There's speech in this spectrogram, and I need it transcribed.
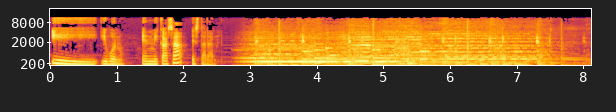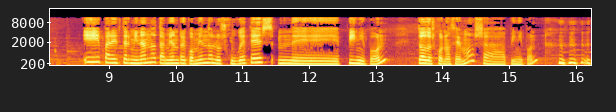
y, bueno, en mi casa estarán. Y para ir terminando, también recomiendo los juguetes de Pinipon todos conocemos a Pinipón.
